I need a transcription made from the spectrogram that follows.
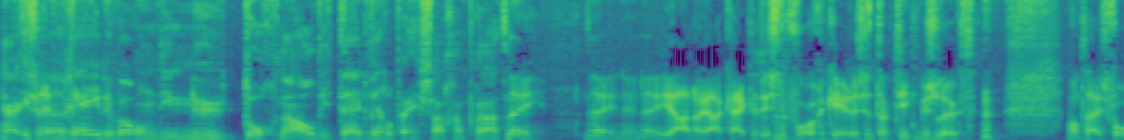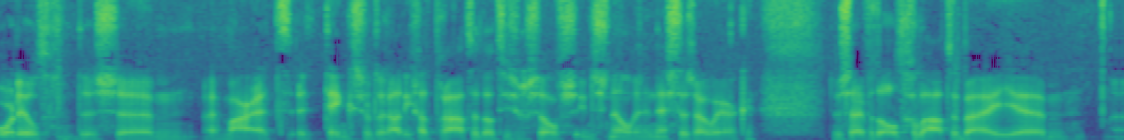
ja, is er een reden waarom die nu toch na al die tijd wel opeens zou gaan praten? Nee, Nee, nee, nee. Ja, nou ja, kijk, het is de vorige keer is de tactiek mislukt. Want hij is veroordeeld. Dus, um, maar het, ik denk zodra hij gaat praten dat hij zichzelf in, snel in de nesten zou werken. Dus hij heeft het altijd gelaten bij um, uh,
